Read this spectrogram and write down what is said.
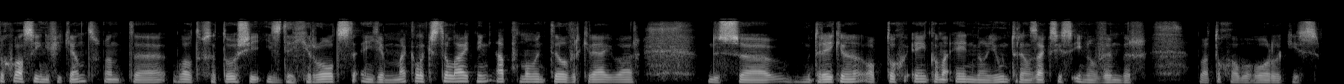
toch wel significant, want uh, Wallet of Satoshi is de grootste en gemakkelijkste Lightning-app momenteel verkrijgbaar. Dus je moet rekenen op toch 1,1 miljoen transacties in november, wat toch wel behoorlijk is.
